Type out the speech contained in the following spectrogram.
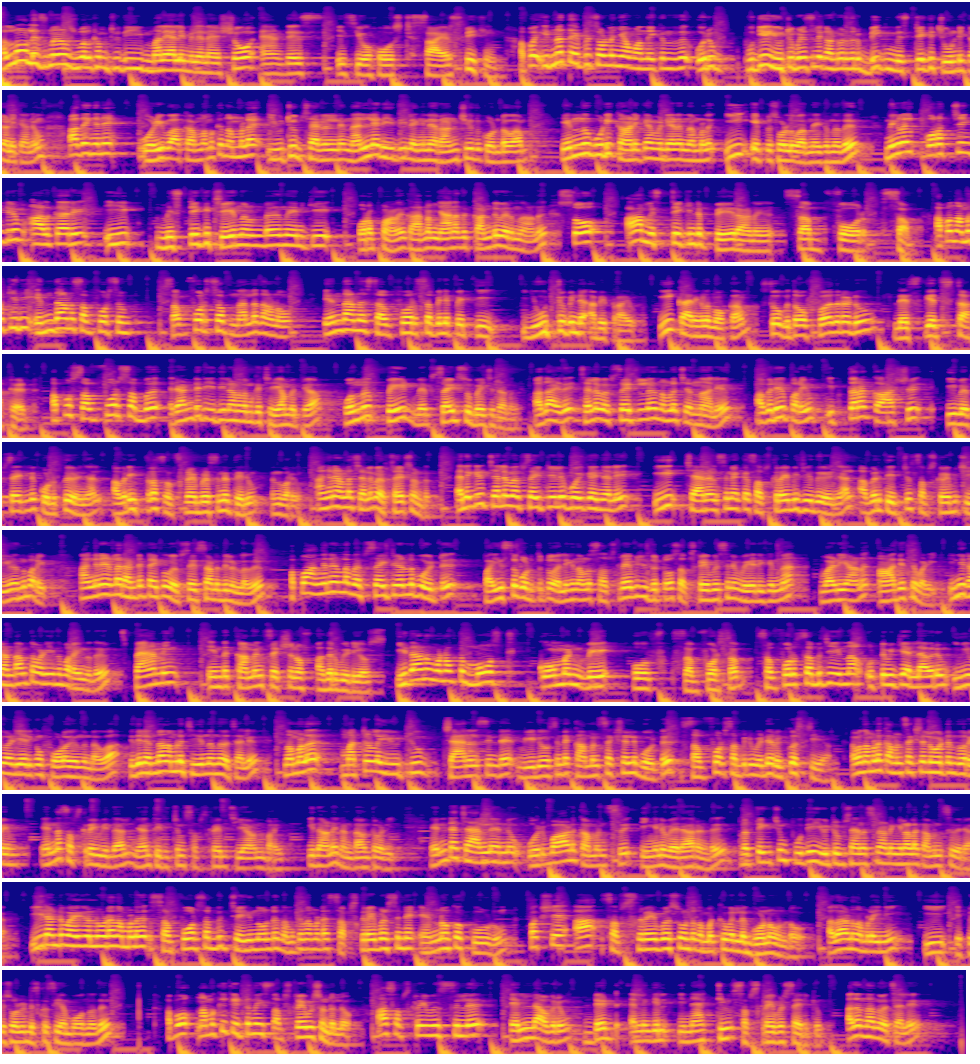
Hello, listeners. Welcome to the Malayali Millionaire Show, and this is your host Sayer speaking. അപ്പോൾ ഇന്നത്തെ എപ്പിസോഡിൽ ഞാൻ വന്നിരിക്കുന്നത് ഒരു പുതിയ യൂട്യൂബേഴ്സിൽ കണ്ടുവരുന്ന ഒരു ബിഗ് മിസ്റ്റേക്ക് ചൂണ്ടിക്കാണിക്കാനും അതെങ്ങനെ ഒഴിവാക്കാം നമുക്ക് നമ്മളെ യൂട്യൂബ് ചാനലിനെ നല്ല രീതിയിൽ എങ്ങനെ റൺ ചെയ്ത് കൊണ്ടുപോകാം എന്നുകൂടി കാണിക്കാൻ വേണ്ടിയാണ് നമ്മൾ ഈ എപ്പിസോഡിൽ വന്നിരിക്കുന്നത്. നിങ്ങളിൽ കുറച്ചെങ്കിലും ആൾക്കാർ ഈ മിസ്റ്റേക്ക് ചെയ്യുന്നുണ്ടെന്ന് എനിക്ക് ഉറപ്പാണ്. കാരണം ഞാനത് കണ്ടുവരുന്നതാണ്. സോ ആ മിസ്റ്റേക്കിന്റെ പേരാണ് സബ് ഫോർ സബ് അപ്പോൾ നമുക്കിനി എന്താണ് sub for sub sub for sub നല്ലതാണോ? എന്താണ് സബ് ഫോർ സബിനെ പറ്റി യൂട്യൂബിന്റെ അഭിപ്രായം. ഈ കാര്യങ്ങൾ നോക്കാം. So without further do let's get started അപ്പോൾ സബ് ഫോർ സബ് രണ്ട് രീതിയിലാണ് നമുക്ക് ചെയ്യാൻ പറ്റുക. ഒന്ന് പെയ്ഡ് വെബ്സൈറ്റ്സ് ഉപയോഗിച്ചിട്ടാണ്. അതായത് ചില വെബ്സൈറ്റിൽ നമ്മൾ ചെന്നാൽ അവർ പറയും ഇത്ര കാശ് ഈ വെബ്സൈറ്റിൽ കൊടുത്തു കഴിഞ്ഞാൽ അവർ ഇത്ര സബ്സ്ക്രൈബേഴ്സിന് തരും എന്ന് പറയും. അങ്ങനെയുള്ള ചില വെബ്സൈറ്റ്സ് ഉണ്ട്. അല്ലെങ്കിൽ ചില വെബ്സൈറ്റിൽ പോയി കഴിഞ്ഞാൽ ഈ ചാനൽസിനൊക്കെ സബ്സ്ക്രൈബ് ചെയ്ത് കഴിഞ്ഞാൽ അവർ തിരിച്ചും സബ്സ്ക്രൈബ് ചെയ്യും എന്ന് പറയും. അങ്ങനെയുള്ള രണ്ട് ടൈപ്പ് വെബ്സൈറ്റ്സ് ആണ് ഇതിലുള്ളത്. അപ്പോൾ അങ്ങനെയുള്ള വെബ്സൈറ്റുകളിൽ പോയിട്ട് പൈസ കൊടുത്തിട്ടോ അല്ലെങ്കിൽ നമ്മൾ സബ്സ്ക്രൈബ് ചെയ്തിട്ടോ സബ്സ്ക്രൈബേഴ്സിന് മേടിക്കുന്ന വഴിയാണ് ആദ്യത്തെ വഴി. ഇനി രണ്ടാമത്തെ വഴി എന്ന് പറയുന്നത് spamming in the comment section of other videos ഇതാണ് one of the most common way of sub for sub sub for sub ചെയ്യുന്ന ഒട്ടുമിക്ക എല്ലാവരും ഈ വഴിയായിരിക്കും ഫോളോ ചെയ്യുന്നുണ്ടാവുക. ഇതിൽ എന്താ നമ്മൾ ചെയ്യുന്നതെന്ന് വെച്ചാൽ നമ്മൾ മറ്റുള്ള യൂട്യൂബ് ചാനൽസിന്റെ വീഡിയോസിന്റെ കമന്റ് സെക്ഷനിൽ പോയിട്ട് സബ് ഫോർ സബിന് വേണ്ടി റിക്വസ്റ്റ് ചെയ്യാം അപ്പോൾ നമ്മൾ കമന്റ് സെക്ഷനിൽ പോയിട്ട് എന്ത് പറയും? എന്നെ സബ്സ്ക്രൈബ് ചെയ്താൽ ഞാൻ തിരിച്ചും സബ്സ്ക്രൈബ് ചെയ്യാമെന്ന് പറയും. ഇതാണ് രണ്ടാമത്തെ വഴി. എന്റെ ചാനലിൽ തന്നെ ഒരുപാട് കമന്റ്സ് ഇങ്ങനെ വരാറുണ്ട്. പ്രത്യേകിച്ചും പുതിയ യൂട്യൂബ് ചാനൽസിനാണ് ഇങ്ങനെയുള്ള കമന്റ്സ് വരിക ഈ രണ്ട് വഴികളിലൂടെ നമ്മൾ സബ് ഫോർ സബ് ചെയ്യുന്നതുകൊണ്ട് നമുക്ക് നമ്മുടെ സബ്സ്ക്രൈബേഴ്സിന്റെ എണ്ണമൊക്കെ കൂടും. പക്ഷേ ആ സബ്സ്ക്രൈബേഴ്സ് കൊണ്ട് നമുക്ക് വല്ല ഗുണമുണ്ടോ? അതാണ് നമ്മൾ ഇനി ഈ എപ്പിസോഡിൽ ഡിസ്കസ് ചെയ്യാൻ പോകുന്നത്. അപ്പോൾ നമുക്ക് കിട്ടുന്ന ഈ സബ്സ്ക്രൈബേഴ്സ് ഉണ്ടല്ലോ ആ സബ്സ്ക്രൈബേഴ്സിൽ എല്ലാവരും ഡെഡ് അല്ലെങ്കിൽ ഇനാക്റ്റീവ് സബ്സ്ക്രൈബേഴ്സ് ആയിരിക്കും. അതെന്താണെന്ന് വെച്ചാൽ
